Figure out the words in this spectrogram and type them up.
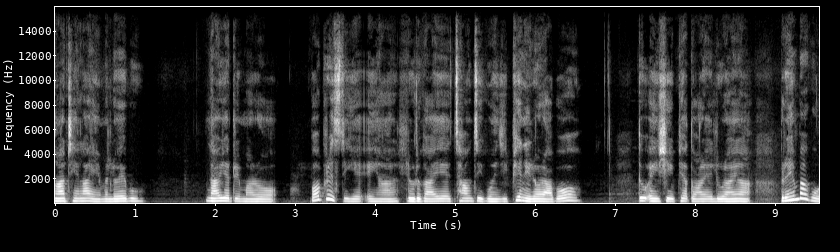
ငါထင်လိုက်ရင်မလွဲဘူး။ နောက်ရက်တွေမှာတော့ဘော့ပရစ်တီရဲ့အိမ်ဟာလူတကာရဲ့ချောင်းကြည့်ကွင်းကြီးဖြစ်နေတော့တာပေါ့။သူ့အိမ်ရှိဖြတ်သွားတဲ့လူတိုင်းကပရင်းဘက်ကို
